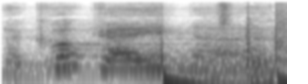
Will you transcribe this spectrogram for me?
The cocaína,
